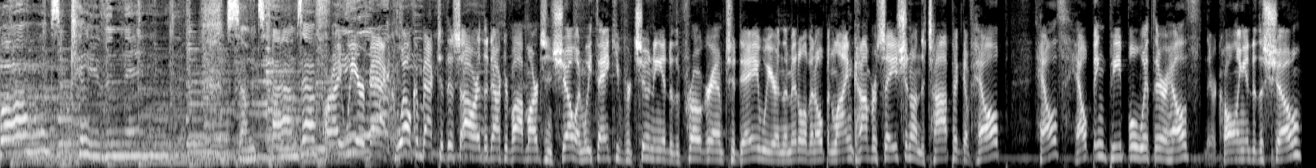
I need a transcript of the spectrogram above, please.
walls are caving in. Sometimes I All right, we are back. Welcome back to this hour of the Dr. Bob Martin Show, and we thank you for tuning into the program today. We are in the middle of an open line conversation on the topic of help, health, helping people with their health. They're calling into the show,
